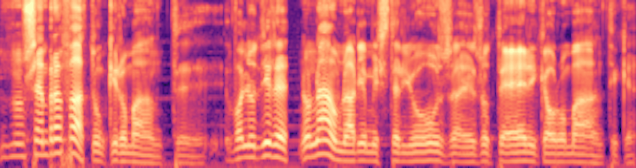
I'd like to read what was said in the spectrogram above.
non sembra affatto un chiromante. Voglio dire, non ha un'aria misteriosa, esoterica o romantica.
